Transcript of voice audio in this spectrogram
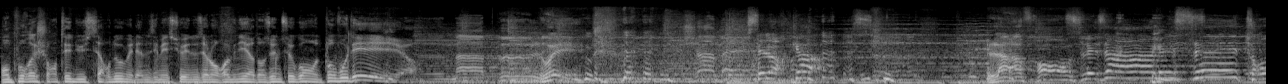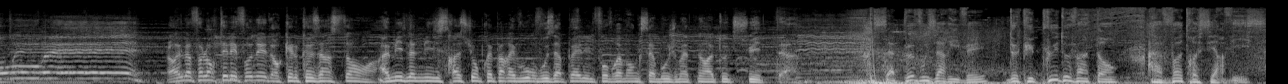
on pourrait chanter du sardou, mesdames et messieurs, et nous allons revenir dans une seconde pour vous dire. Oui. C'est leur cas. La France les a laissés tomber. Alors il va falloir téléphoner dans quelques instants. Amis de l'administration, préparez-vous, on vous appelle. Il faut vraiment que ça bouge maintenant. À tout de suite. Ça peut vous arriver depuis plus de 20 ans à votre service.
